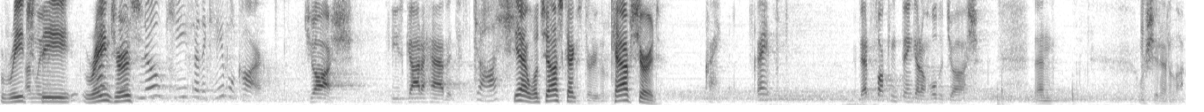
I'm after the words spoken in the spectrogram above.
reach the leaving. Mike, Rangers. There's no key for the cable car. Josh, he's gotta have it. Josh? Yeah, well, Josh got This dirty little- captured. Great. Great. If that fucking thing got a hold of Josh, then we're shit out of luck.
